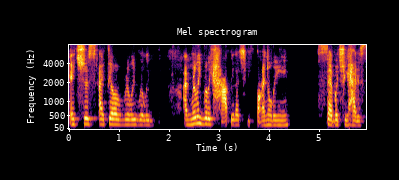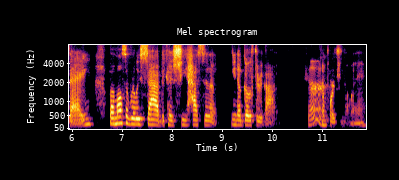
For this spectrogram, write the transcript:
it's just, I feel really, really, I'm really, really happy that she finally said what she had to say. But I'm also really sad because she has to, you know, go through that. Sure. Unfortunately.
